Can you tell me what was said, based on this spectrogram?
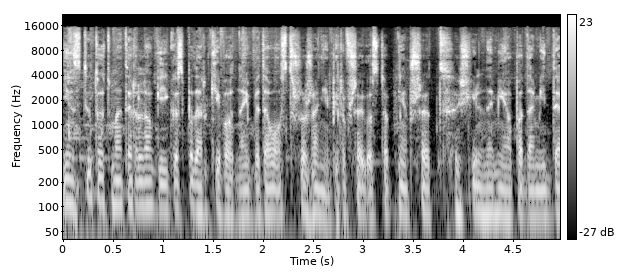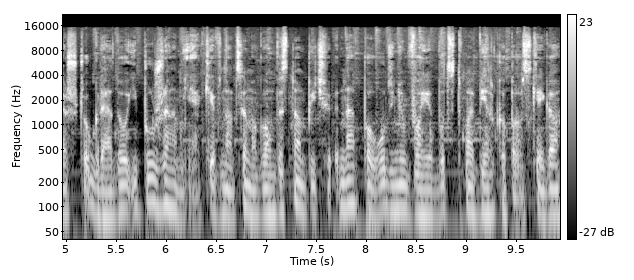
Instytut Meteorologii i Gospodarki Wodnej wydał ostrzeżenie pierwszego stopnia przed silnymi opadami deszczu, gradu i burzami, jakie w nocy mogą wystąpić na południu województwa wielkopolskiego.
